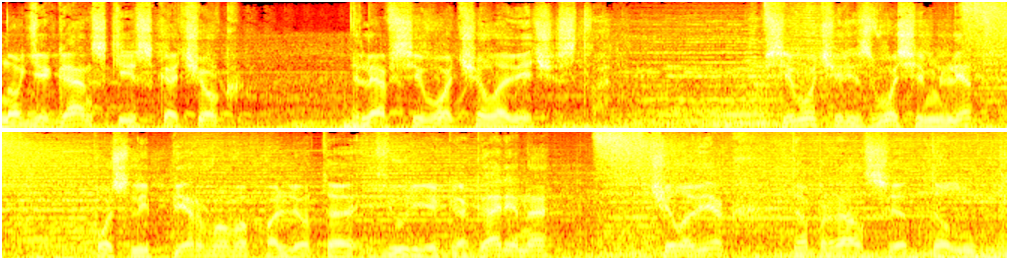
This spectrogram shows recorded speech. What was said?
но гигантский скачок для всего человечества – всего через 8 лет после первого полета Юрия Гагарина человек добрался до Луны.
